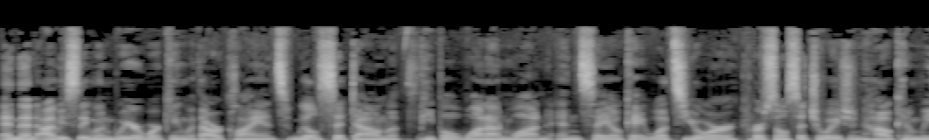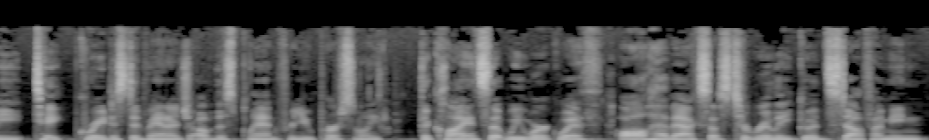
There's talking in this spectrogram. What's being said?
And then obviously when we're working with our clients, we'll sit down with people one on one and say, okay, what's your personal situation? How can we take greatest advantage of this plan for you personally? The clients that we work with all have access to really good stuff. I mean,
